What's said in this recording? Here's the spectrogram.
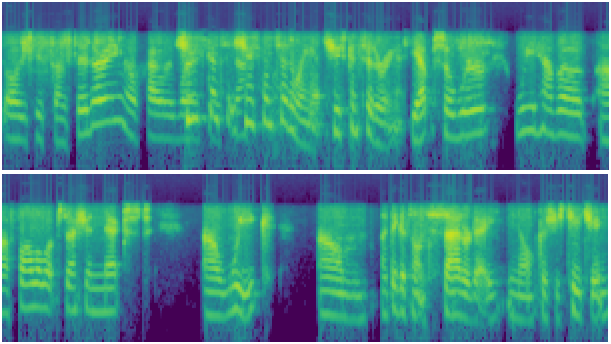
or she's considering, or how? She's con- she's considering it. She's considering it. Yep. So we're we have a, a follow up session next uh, week. Um, I think it's on Saturday. You know, because she's teaching,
